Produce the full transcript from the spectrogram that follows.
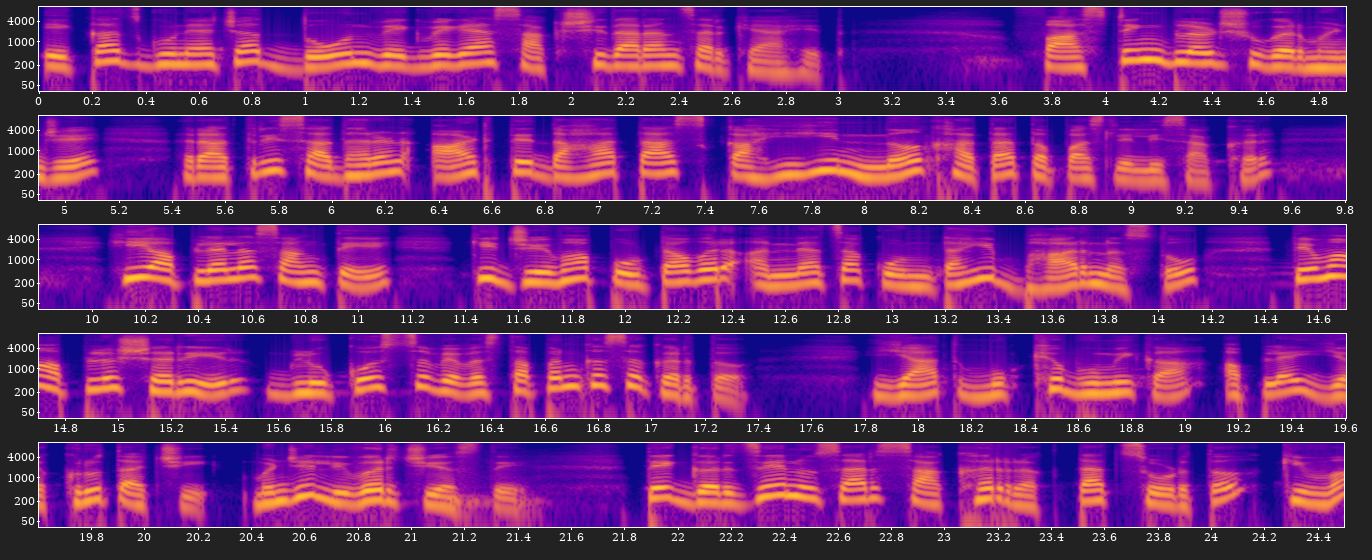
एकाच गुन्ह्याच्या दोन वेगवेगळ्या साक्षीदारांसारख्या आहेत. फास्टिंग ब्लड शुगर म्हणजे रात्री साधारण आठ ते दहा तास काहीही न खाता तपासलेली साखर. ही आपल्याला सांगते की जेव्हा पोटावर अन्नाचा कोणताही भार नसतो तेव्हा आपलं शरीर ग्लुकोजचं व्यवस्थापन कसं करतं? यात मुख्य भूमिका आपल्या यकृताची म्हणजे लिव्हरची असते. ते गरजेनुसार साखर रक्तात सोडतं किंवा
